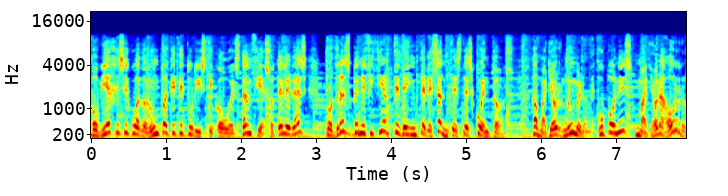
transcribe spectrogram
o Viajes Ecuador un paquete turístico o estancias hoteleras, podrás beneficiarte de interesantes descuentos. A mayor número de cupones, mayor ahorro.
